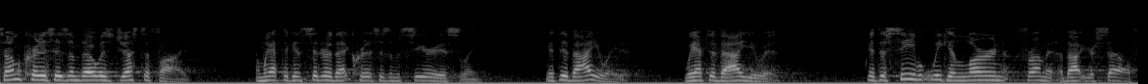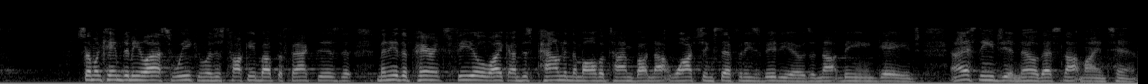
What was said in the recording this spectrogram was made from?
Some criticism, though, is justified. And we have to consider that criticism seriously. We have to evaluate it. We have to value it. We have to see what we can learn from it about yourself. Someone came to me last week and was just talking about the fact is that many of the parents feel like I'm just pounding them all the time about not watching Stephanie's videos and not being engaged. And I just need you to know that's not my intent.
